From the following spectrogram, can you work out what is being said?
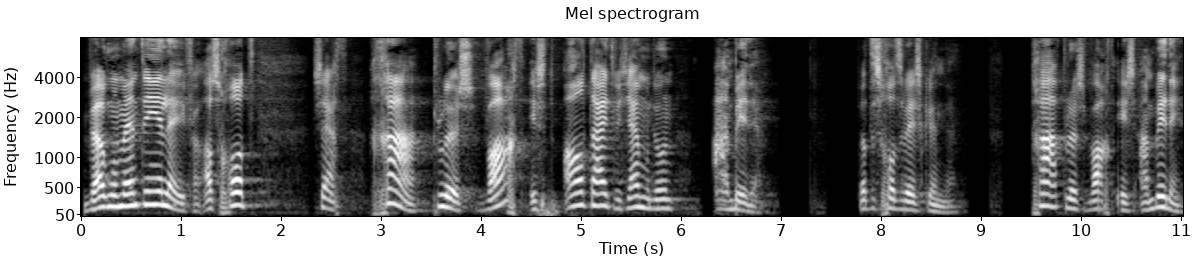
Welk moment in je leven, als God zegt ga plus wacht, is het altijd wat jij moet doen, aanbidden. Dat is Gods wiskunde. Ga plus wacht is aanbidding.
